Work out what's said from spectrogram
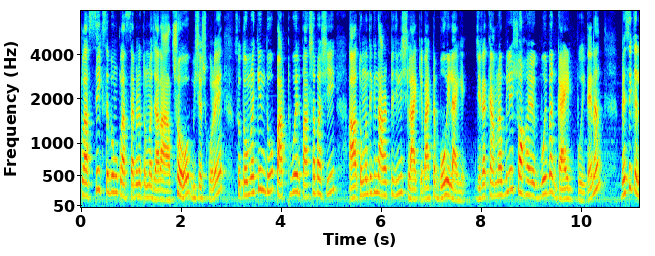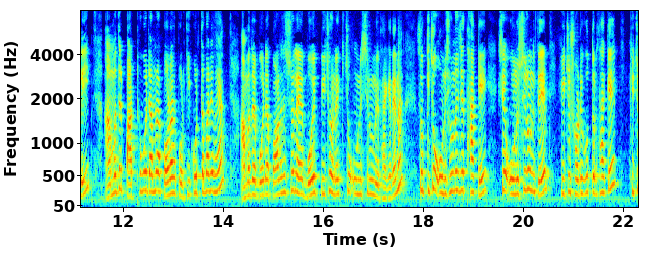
ক্লাস সিক্স এবং ক্লাস সেভেনে তোমরা যারা আছো, বিশেষ করে সো তোমরা কিন্তু পাঠ্য বইয়ের পাশাপাশি তোমাদের কিন্তু আরেকটা জিনিস লাগে বা একটা বই লাগে, যেটাকে আমরা বলি সহায়ক বই বা গাইড বই, তাই না? বেসিক্যালি আমাদের পাঠ্য বইটা আমরা পড়ার পর কী করতে পারি ভাইয়া? আমাদের বইটা পড়া শেষ হলে বইয়ের পিছনে কিছু অনুশীলনী থাকে, তাই না? সো কিছু অনুশীলনী যে থাকে সে অনুশীলনীতে কিছু সঠিক উত্তর থাকে, কিছু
